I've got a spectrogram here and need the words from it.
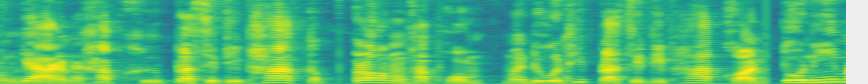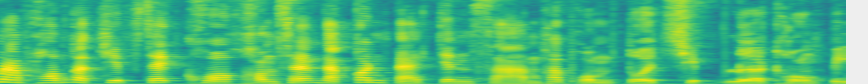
2 อย่างนะครับ คือประสิทธิภาพกับกล้องครับผม มาดูกันที่ประสิทธิภาพก่อน ตัวนี้มาพร้อมกับชิปเซ็ต Qualcomm Snapdragon 8 Gen 3 ครับผม ตัวชิปเรือธงปี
